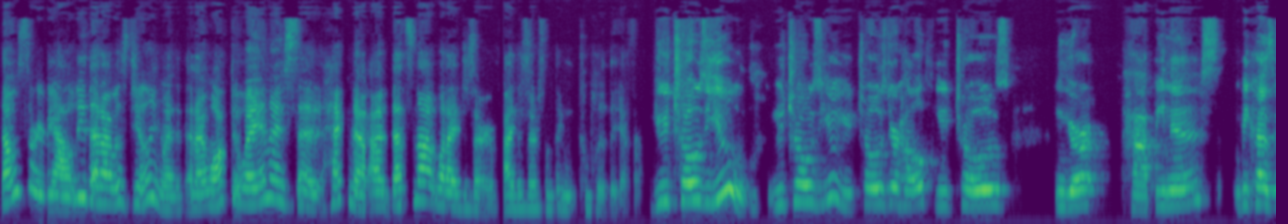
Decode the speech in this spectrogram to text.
That was the reality that i was dealing with. And i walked away and i said heck no I, that's not what i deserve. I deserve something completely different. You chose you. You chose you. You chose your health. You chose your happiness because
